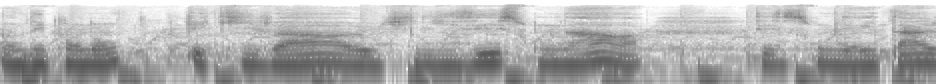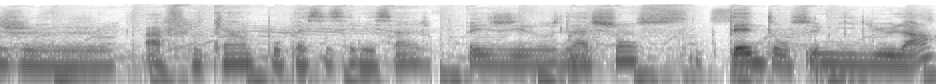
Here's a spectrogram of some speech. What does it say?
indépendante, et qui va utiliser son art son héritage euh, africain pour passer ses messages. J'ai la chance d'être dans ce milieu-là.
